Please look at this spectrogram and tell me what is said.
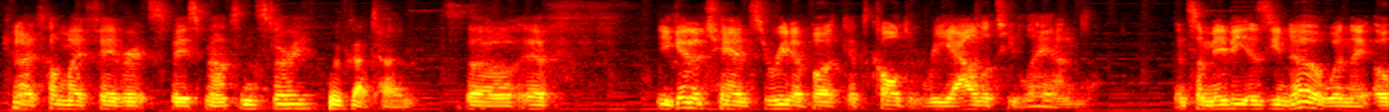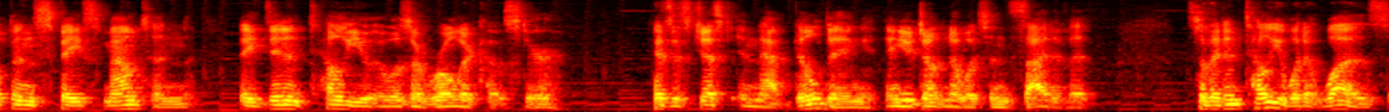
Can I tell my favorite Space Mountain story? We've got time. So if you get a chance, read a book. It's called Reality Land. And so maybe as you know, when they opened Space Mountain, they didn't tell you it was a roller coaster because it's just in that building and you don't know what's inside of it. So they didn't tell you what it was,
